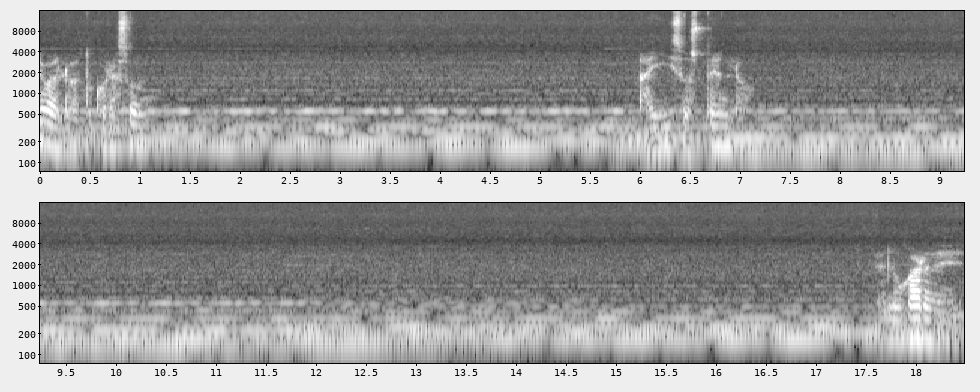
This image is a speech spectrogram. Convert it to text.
Llévalo a tu corazón Ahí sosténlo. En lugar de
